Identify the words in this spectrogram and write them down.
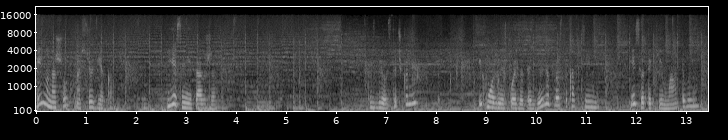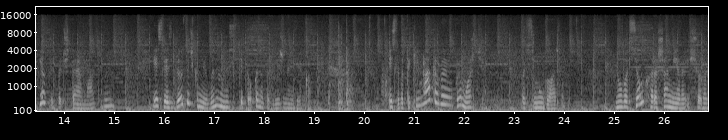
и наношу на все веко. Есть они также с блесточками. Их можно использовать отдельно, просто как тени. Есть вот такие матовые. Я предпочитаю матовые. Если с блесточками, вы наносите только на подвижное веко. Если вот такие матовые, вы можете по всему глазу. Но во всем хороша мера, еще раз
